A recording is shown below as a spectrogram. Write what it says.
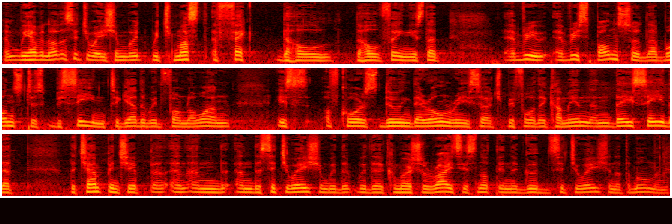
And we have another situation which, which must affect the whole the whole thing is that every every sponsor that wants to be seen together with Formula One is of course doing their own research before they come in, and they see that the championship and and and the situation with the, with the commercial rights is not in a good situation at the moment.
